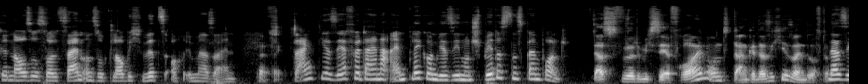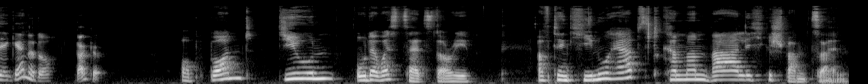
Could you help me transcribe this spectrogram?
genauso soll es sein und so, glaube ich, wird es auch immer sein. Perfekt. Ich danke dir sehr für deine Einblicke und wir sehen uns spätestens beim Bond. Das würde mich sehr freuen und danke, dass ich hier sein durfte. Na, sehr gerne doch. Danke. Ob Bond, Dune oder West Side Story. Auf den Kinoherbst kann man wahrlich gespannt sein.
